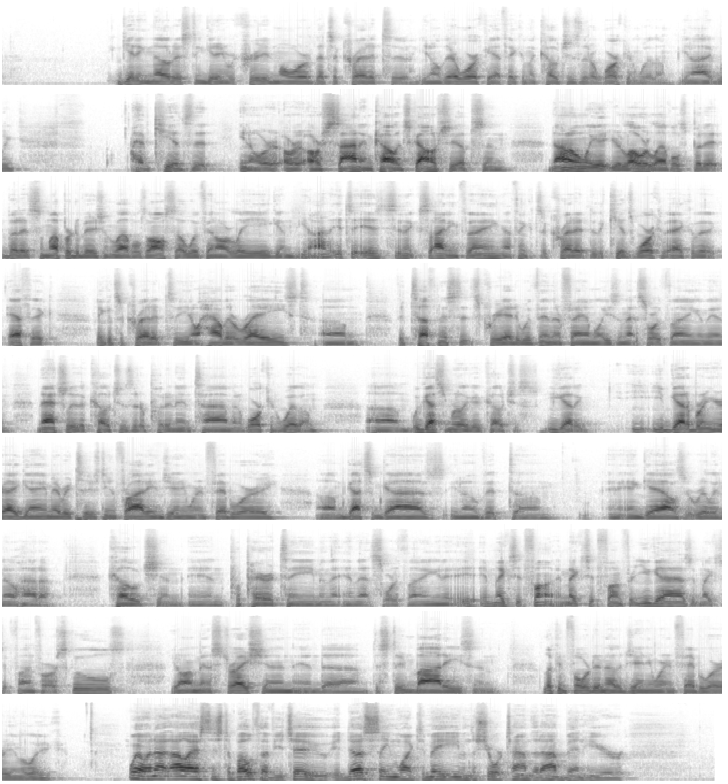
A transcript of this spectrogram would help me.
getting noticed and getting recruited more. That's a credit to you know their work ethic and the coaches that are working with them. You know, I, we have kids that you know are, are, are signing college scholarships and not only at your lower levels, but at, but at some upper division levels also within our league. And you know, it's it's an exciting thing. I think it's a credit to the kids' work ethic. I think it's a credit to you know how they're raised, um, the toughness that's created within their families, and that sort of thing. And then naturally, the coaches that are putting in time and working with them. Um, we've got some really good coaches. You got to you've got to bring your A game every Tuesday and Friday in January and February. Um, got some guys, you know, that um, and, and, gals that really know how to coach and, and prepare a team and, and that sort of thing. And it, it, makes it fun. It makes it fun for you guys. It makes it fun for our schools, you know, our administration and uh, the student bodies. And looking forward to another January and February in the league. Well, and I'll ask this to both of you too. It does seem like to me, even the short time that I've been here,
